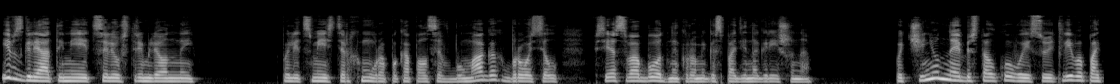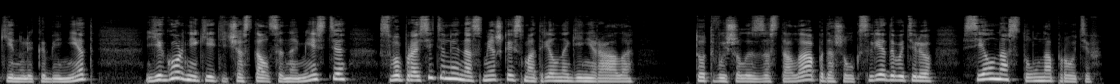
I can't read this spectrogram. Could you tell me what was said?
и взгляд имеет целеустремленный». Полицмейстер хмуро покопался в бумагах, бросил «Все свободны, кроме господина Гришина». Подчиненные бестолково и суетливо покинули кабинет. Егор Никитич остался на месте, с вопросительной насмешкой смотрел на генерала — тот вышел из-за стола, подошел к следователю, сел на стул напротив.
